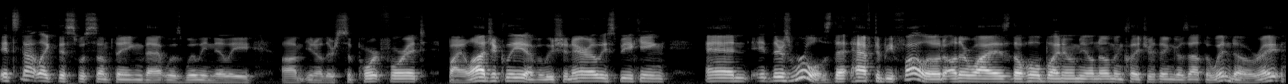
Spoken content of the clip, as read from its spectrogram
it's not like this was something that was willy-nilly um, you know there's support for it. Biologically evolutionarily speaking and it, there's rules that have to be followed otherwise the whole binomial nomenclature thing goes out the window right?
